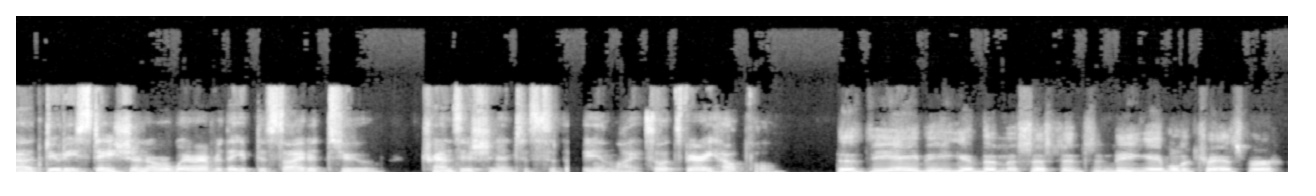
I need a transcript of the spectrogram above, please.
uh, duty station or wherever they've decided to transition into civilian life. So it's very helpful. Does DAV give them assistance in being able to transfer?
